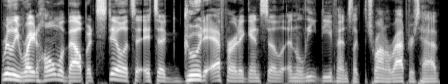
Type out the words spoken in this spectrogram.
really write home about, but still, it's a it's a good effort against a, an elite defense like the Toronto Raptors have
